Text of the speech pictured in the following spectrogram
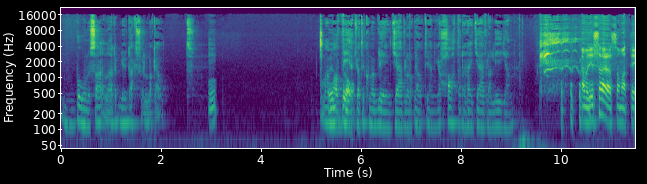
bonusar när det blir dags för lockout. Mm. Man bara bra. vet ju att det kommer bli en jävla lockout igen. Jag hatar den här jävla ligan. Ja men det är så här som att det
